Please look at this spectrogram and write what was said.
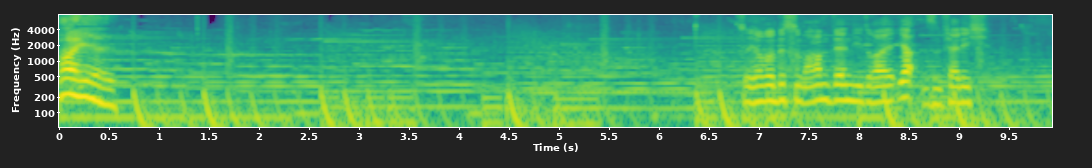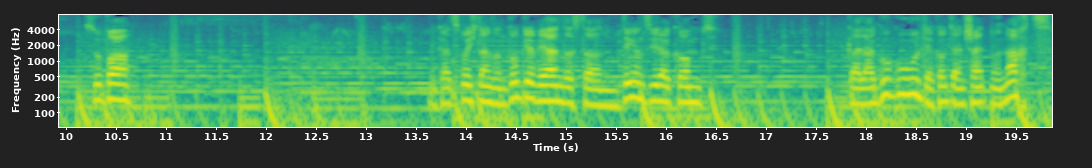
Heulen? So, ich hoffe, bis zum Abend werden die drei... Ja, sind fertig. Super. Kann es ruhig langsam dunkel werden, dass dann Dingens wiederkommt. Galagugu, der kommt ja anscheinend nur nachts.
